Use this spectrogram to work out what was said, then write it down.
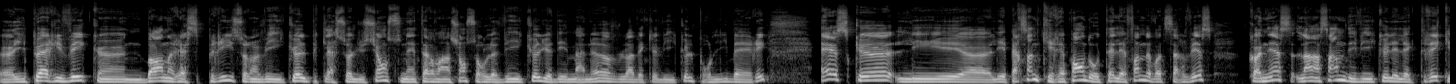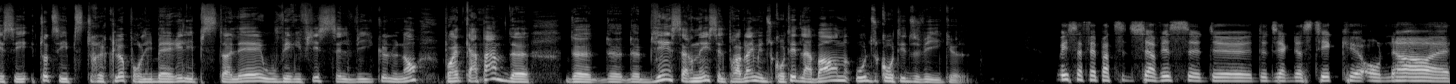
il peut arriver qu'une borne reste prise sur un véhicule puis que la solution, c'est une intervention sur le véhicule. Il y a des manœuvres avec le véhicule pour libérer. Est-ce que les, les personnes qui répondent au téléphone de votre service connaissent l'ensemble des véhicules électriques et tous ces petits trucs-là pour libérer les pistolets ou vérifier si c'est le véhicule ou non, pour être capable de, de, bien cerner si le problème est du côté de la borne ou du côté du véhicule. Oui, ça fait partie du service de, diagnostic. On a, euh,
